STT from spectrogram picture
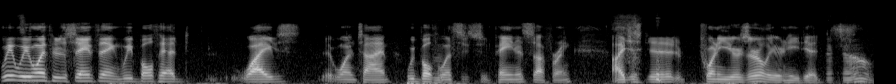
we we went through the same thing. We both had wives at one time. We both Mhm. went through some pain and suffering. I just did it 20 years earlier than he did. I know.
